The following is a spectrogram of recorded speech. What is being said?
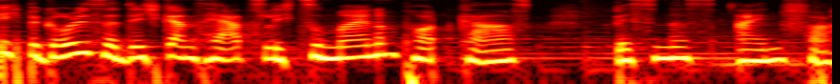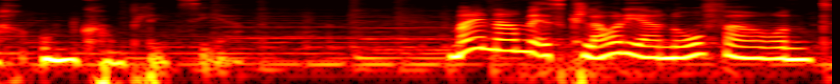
Ich begrüße dich ganz herzlich zu meinem Podcast Business einfach unkompliziert. Mein Name ist Claudia Nofer und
